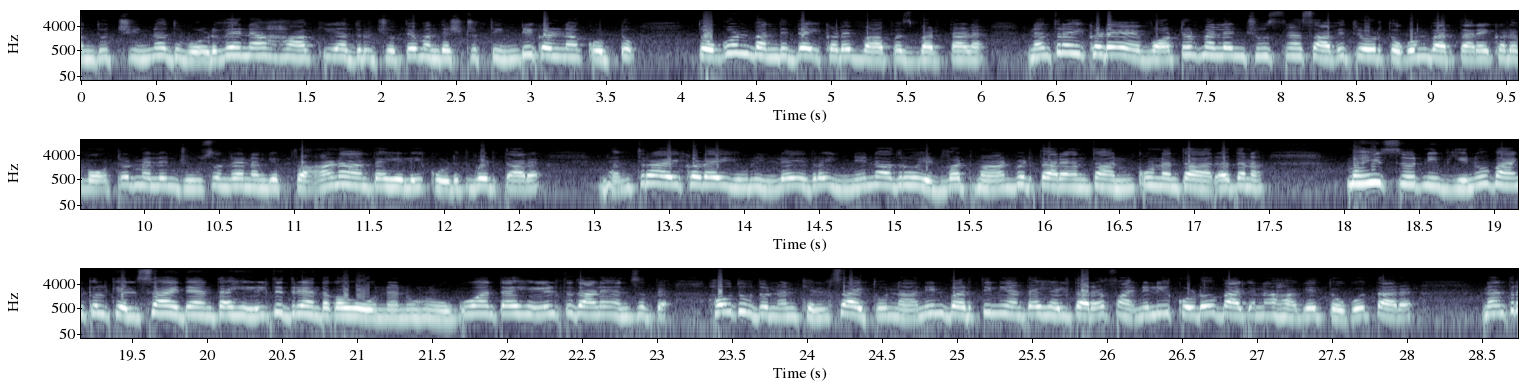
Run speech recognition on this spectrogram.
ಒಂದು ಚಿನ್ನದ ಒಡವೆನ ಹಾಕಿ ಅದ್ರ ಜೊತೆ ಒಂದಷ್ಟು ತಿಂಡಿಗಳನ್ನ ಕೊಟ್ಟು ತೊಗೊಂಡು ಬಂದಿದ್ದೆ. ಈ ಕಡೆ ವಾಪಸ್ ಬರ್ತಾಳೆ. ನಂತರ ಈ ಕಡೆ ವಾಟರ್ ಮೆಲನ್ ಜ್ಯೂಸ್ನ ಸಾವಿತ್ರಿ ಅವ್ರು ತೊಗೊಂಡು ಬರ್ತಾರೆ. ಈ ಕಡೆ ವಾಟರ್ ಮೆಲನ್ ಜ್ಯೂಸ್ ಅಂದರೆ ನನಗೆ ಪ್ರಾಣ ಅಂತ ಹೇಳಿ ಕುಡಿದು ಬಿಡ್ತಾರೆ ನಂತರ ಈ ಕಡೆ ಇವ್ರು ಇಲ್ಲೇ ಇದ್ರೆ ಇನ್ನೇನಾದರೂ ಎಡ್ವರ್ಟ್ ಮಾಡಿಬಿಡ್ತಾರೆ ಅಂತ ಅನ್ಕೊಂಡಂತ ಆರಾಧನಾ, ಮಹೇಶ್ ನೀವು ಏನೋ ಬ್ಯಾಂಕಲ್ಲಿ ಕೆಲಸ ಇದೆ ಅಂತ ಹೇಳ್ತಿದ್ರೆ ಅಂತ ಹೋ ನಾನು ಹೋಗು ಅಂತ ಹೇಳ್ತಿದ್ದಾಳೆ ಅನ್ಸುತ್ತೆ. ಹೌದು ಹೌದು ನನ್ನ ಕೆಲಸ ಆಯಿತು, ನಾನೇನು ಬರ್ತೀನಿ ಅಂತ ಹೇಳ್ತಾರೆ. ಫೈನಲಿ ಕೊಡೋ ಬ್ಯಾಗನ್ನು ಹಾಗೆ ತಗೋತಾರೆ. ನಂತರ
